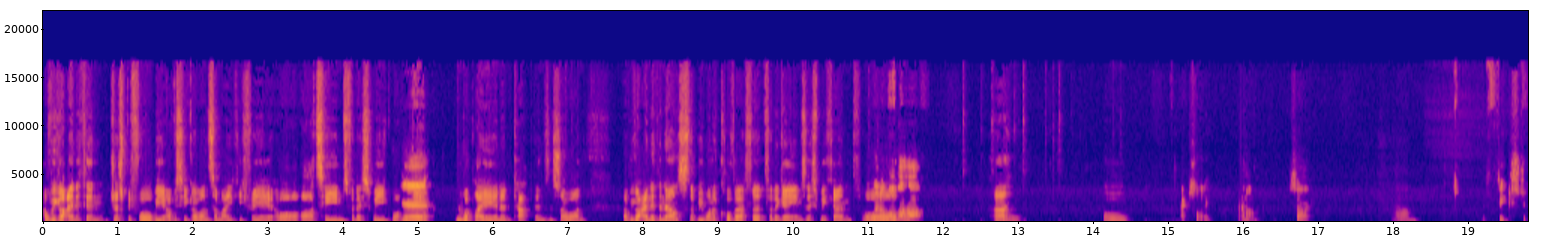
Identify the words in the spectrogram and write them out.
have we got anything just before we obviously go on to Mikey's free hit or our teams for this week? What? Yeah. You know, who we're playing and captains and so on. Have we got anything else that we want to cover for, for the games this weekend? Or... Huh? Oh. oh, actually, hang on. Sorry. Um, the fixtures.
